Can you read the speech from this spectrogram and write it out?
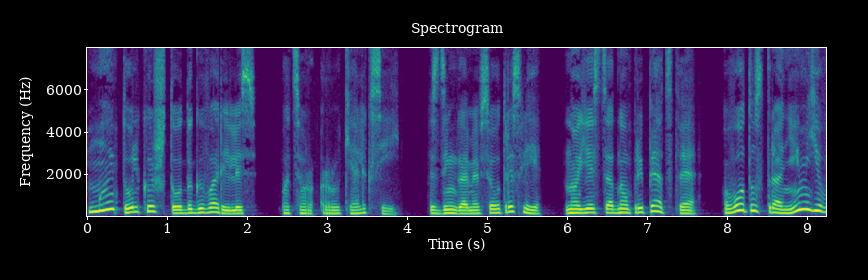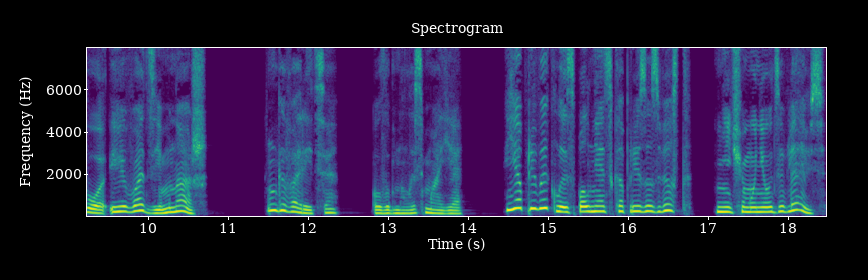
«Мы только что договорились», — потер руки Алексей. «С деньгами все утрясли, но есть одно препятствие. Вот устраним его, и Вадим наш». «Говорите», — улыбнулась Майя. «Я привыкла исполнять капризы звезд. Ничему не удивляюсь.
